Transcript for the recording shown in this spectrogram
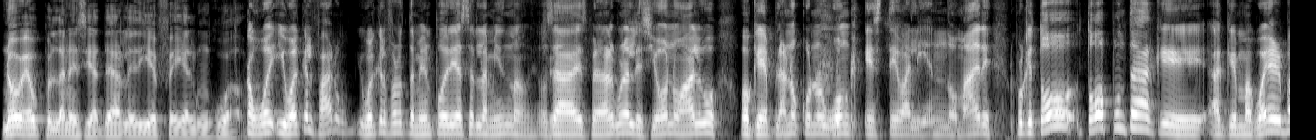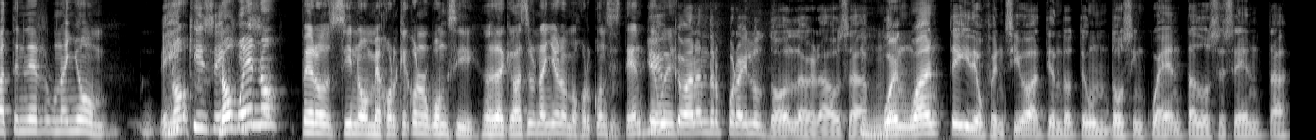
no veo pues la necesidad de darle DFA a algún jugador. Ah, igual que el Faro, igual que el Faro también podría ser la misma, O sea, esperar alguna lesión o algo, o que de plano Conor Wong esté valiendo madre. Porque todo, todo apunta a que, a que Maguire va a tener un año no, no bueno, pero sino mejor que con el Wong sí. O sea, que va a ser un año a lo mejor consistente, güey. que van a andar por ahí los dos, la verdad. O sea, buen guante y de ofensiva batiéndote un 250, 260.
